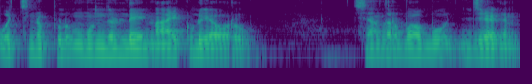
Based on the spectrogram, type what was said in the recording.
వచ్చినప్పుడు ముందుండే నాయకుడు ఎవరు? చంద్రబాబు జగన్.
